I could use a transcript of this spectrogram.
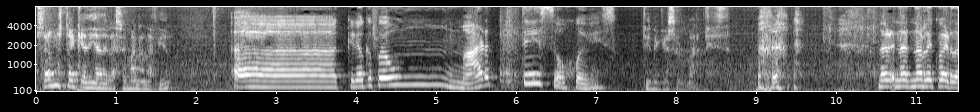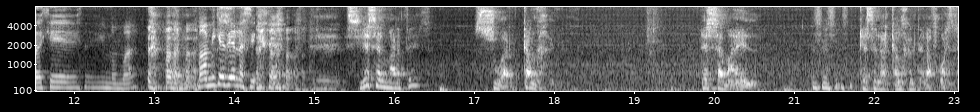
¿Sabe usted qué día de la semana nació? Ah, creo que fue un martes o jueves. Tiene que ser martes. No, no- no recuerdo, es que mi mamá. Mami, ¿qué día nací? Eh, si es el martes, su arcángel es Samael, que es el arcángel de la fuerza.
